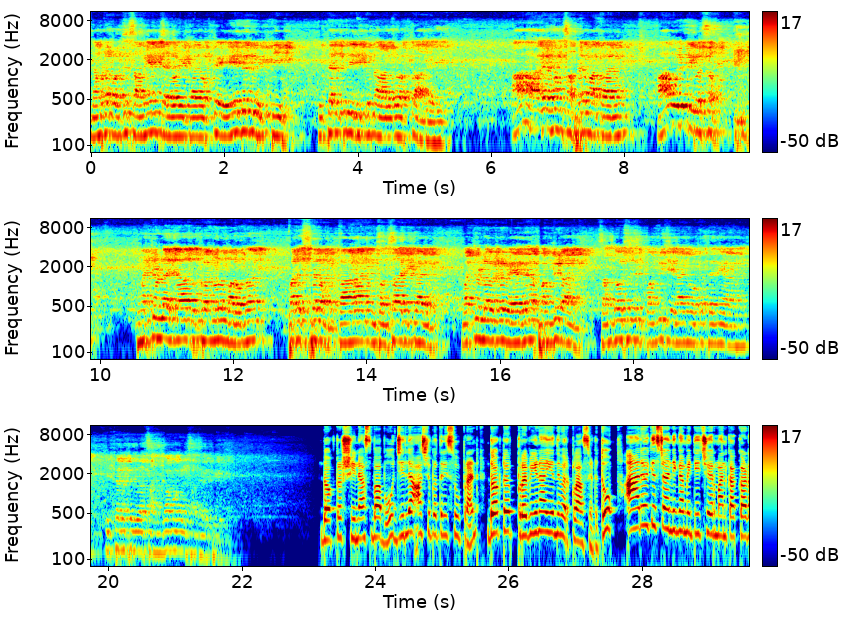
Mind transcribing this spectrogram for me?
നമ്മുടെ കുറച്ച് സമയം ചെലവഴിക്കാനും ഒക്കെ ഏതൊരു വ്യക്തിയും ഇത്തരത്തിലിരിക്കുന്ന ആളുകളൊക്കെ ആഗ്രഹിക്കും. ആ ആഗ്രഹം സഫലമാക്കാനും ആ ഒരു ദിവസം മറ്റുള്ള എല്ലാ ദുഃഖങ്ങളും മറന്ന് പരസ്പരം കാണാനും സംസാരിക്കാനും മറ്റുള്ളവരുടെ വേദന പങ്കിടാനും സന്തോഷത്തിൽ പങ്കുചേരാനും ഒക്കെ തന്നെയാണ് ഇത്തരത്തിലുള്ള സംഗമങ്ങൾ സംഘടിപ്പിക്കുന്നത്. ഡോക്ടർ ഷിനാസ് ബാബു ജില്ലാ ആശുപത്രി സൂപ്രണ്ട് ഡോക്ടർ പ്രവീണ എന്നിവർ ക്ലാസ് എടുത്തു. ആരോഗ്യ standing committee chairman Kakkada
